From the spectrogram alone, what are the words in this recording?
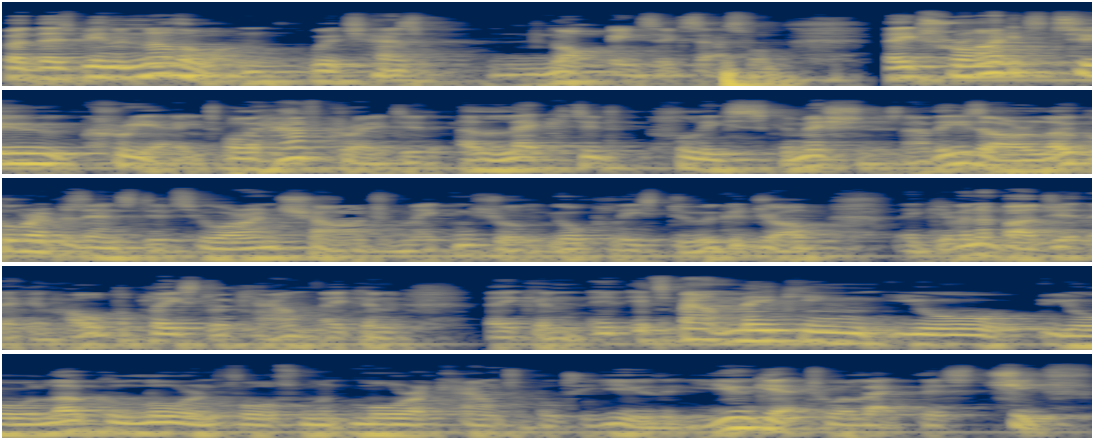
But there's been another one which has not been successful. They tried to create, or they have created, elected police commissioners. Now, these are local representatives who are in charge of making sure that your police do a good job. They're given a budget. They can hold the police to account. They can, they can. It's about making your your local law enforcement more accountable to you. That you get to elect this chief,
